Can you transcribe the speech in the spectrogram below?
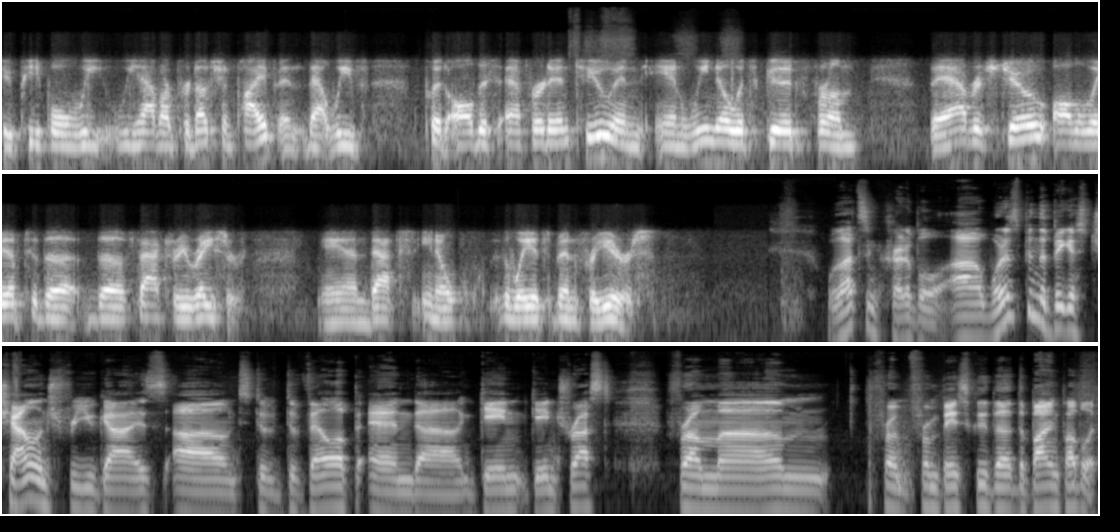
to people. We we have our production pipe and that we've put all this effort into, and and we know it's good from the average Joe all the way up to the the factory racer, and that's you know the way it's been for years. Well, that's incredible. Uh, what has been the biggest challenge for you guys um, to develop and uh, gain gain trust from um, from from basically the the buying public?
